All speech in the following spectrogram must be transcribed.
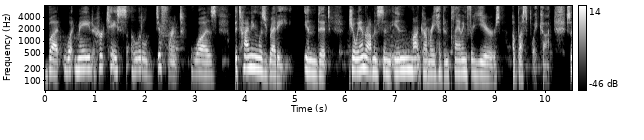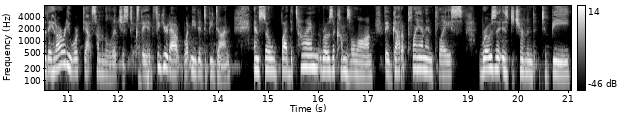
But what made her case a little different was the timing was ready in that Jo Ann Robinson in Montgomery had been planning for years a bus boycott. So they had already worked out some of the logistics. They had figured out what needed to be done. And so by the time Rosa comes along, they've got a plan in place. Rosa is determined to be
